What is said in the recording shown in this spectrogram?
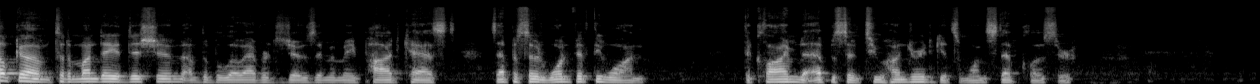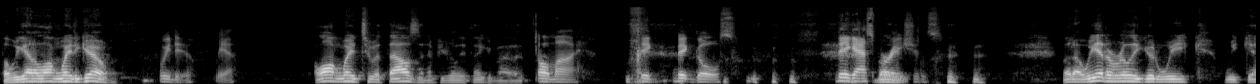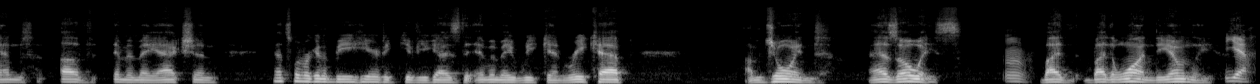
welcome to the Monday edition of the Below Average Joe's MMA podcast. It's episode 151. The climb to episode 200 gets one step closer. But we got a long way to go. We do, yeah. A long way to a thousand if you really think about it. Oh my, big big goals, big aspirations. But uh, we had a really good week, weekend of MMA action. That's what we're going to be here to give you guys the MMA weekend recap. I'm joined, as always, Mm. by by the one, the only, Yeah,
